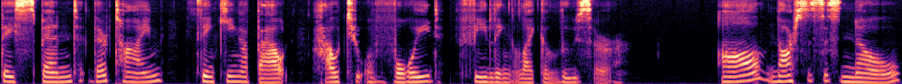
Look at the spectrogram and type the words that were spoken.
They spend their time thinking about how to avoid feeling like a loser. All narcissists know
